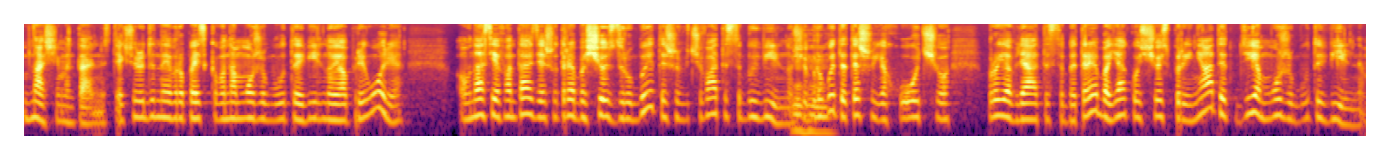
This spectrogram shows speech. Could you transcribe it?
в нашій ментальності. Якщо людина європейська, вона може бути вільною апріорі. А у нас є фантазія, що треба щось зробити, щоб відчувати себе вільно, щоб Мгм. робити те, що я хочу, проявляти себе. Треба якось щось прийняти, тоді я можу бути вільним.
